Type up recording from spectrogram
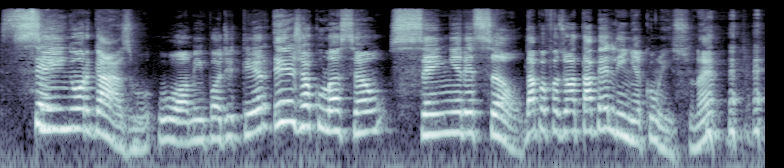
sem orgasmo. O homem pode ter ejaculação sem ereção. Dá para fazer uma tabelinha com isso, né?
